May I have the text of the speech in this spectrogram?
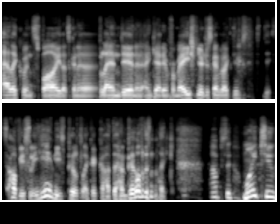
eloquent spy that's going to blend in and, and, get information. You're just going to be like, it's obviously him. He's built like a goddamn building. Like, absolutely. My two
